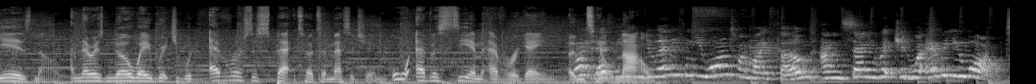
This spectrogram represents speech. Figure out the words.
years now, and there is no way Richard would ever suspect her to message him or ever see him ever again until Leslie, now. You can do anything you want on my phone and send Richard whatever you want.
